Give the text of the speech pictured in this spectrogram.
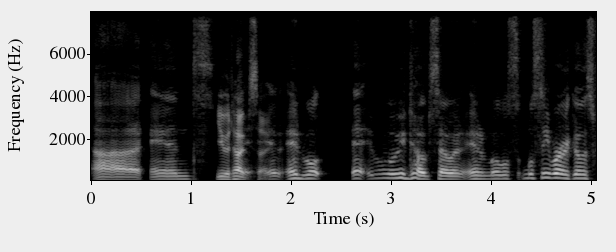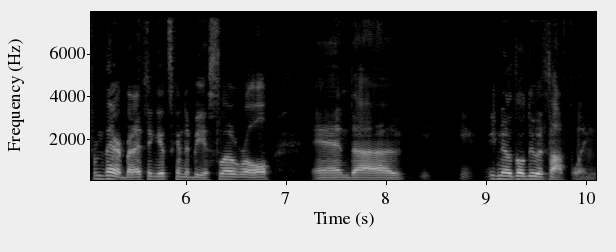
uh, and you would hope so. And, and we'll we'd hope so, and, and we'll we'll see where it goes from there. But I think it's going to be a slow roll and uh, you know they'll do it thoughtfully. Mm-hmm.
